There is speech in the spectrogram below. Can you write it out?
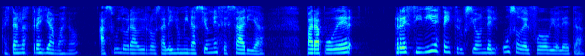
Ahí están las tres llamas, ¿no? Azul, dorado y rosa. La iluminación necesaria para poder recibir esta instrucción del uso del fuego violeta.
